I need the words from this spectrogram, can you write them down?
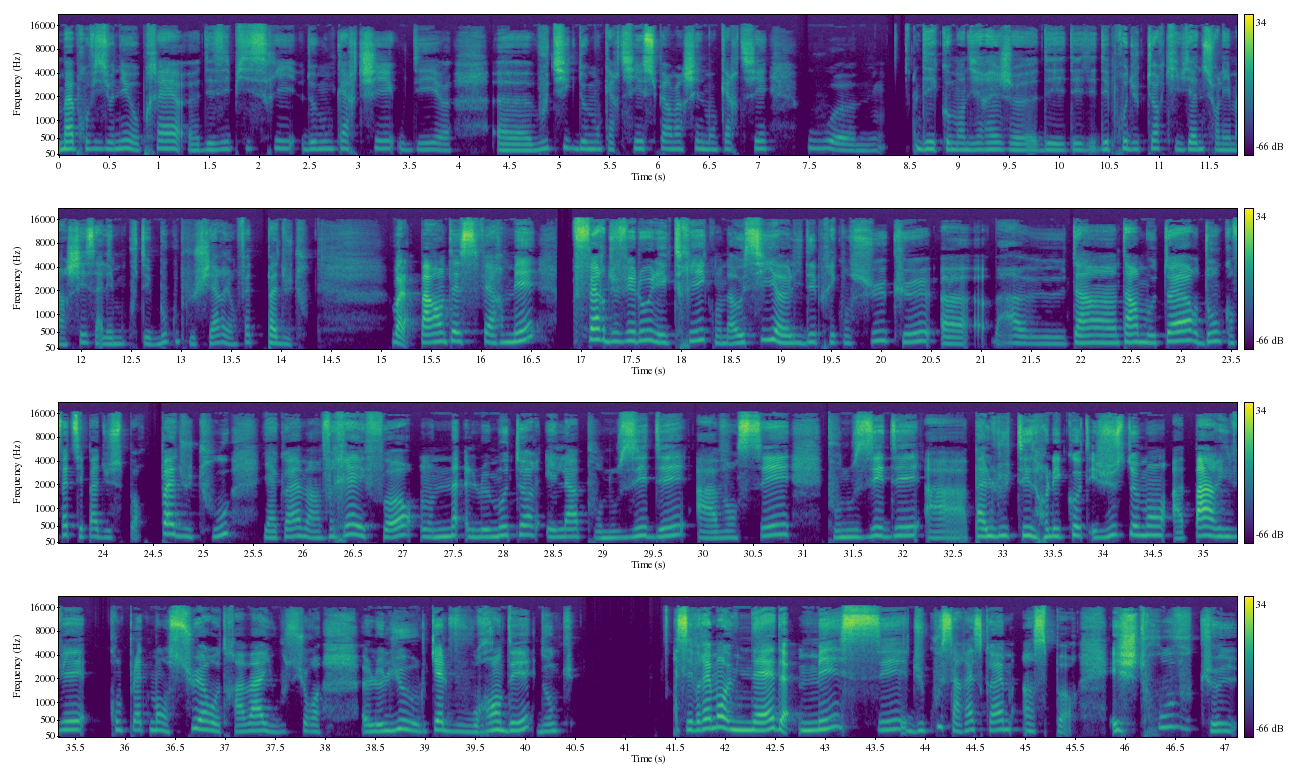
m'approvisionner auprès, des épiceries de mon quartier ou des, boutiques de mon quartier, supermarchés de mon quartier ou, des comment dirais-je? Des producteurs qui viennent sur les marchés, ça allait me coûter beaucoup plus cher et en fait pas du tout. Voilà, parenthèse fermée. Faire du vélo électrique, on a aussi l'idée préconçue que bah, tu as, un moteur, donc en fait, c'est pas du sport. Pas du tout. Il y a quand même un vrai effort. Le moteur est là pour nous aider à avancer, pour nous aider à pas lutter dans les côtes et justement à pas arriver complètement en sueur au travail ou sur le lieu auquel vous vous rendez. Donc c'est vraiment une aide, mais c'est du coup, ça reste quand même un sport. Et je trouve que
